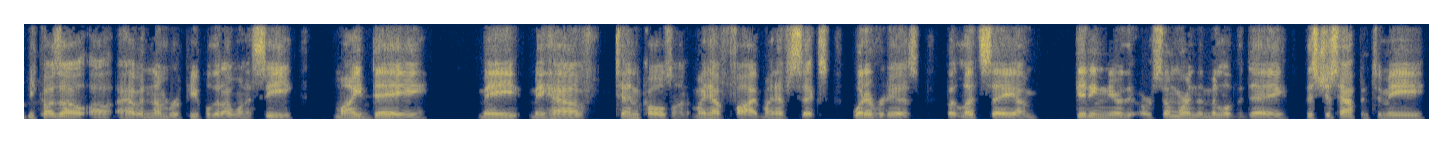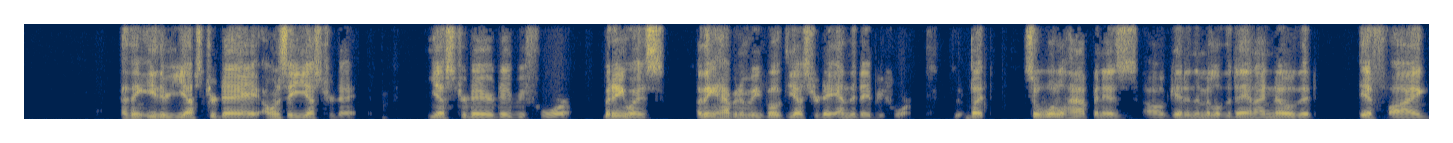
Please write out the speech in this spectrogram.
because I'll, uh, i have a number of people that i want to see my day may may have 10 calls on it might have five might have six whatever it is. But let's say i'm getting near the or somewhere in the middle of the day. This just happened to me i think either yesterday i want to say yesterday yesterday or day before. But anyways i think it happened to me both yesterday and the day before. But so what'll happen is i'll get in the middle of the day and i know that if i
